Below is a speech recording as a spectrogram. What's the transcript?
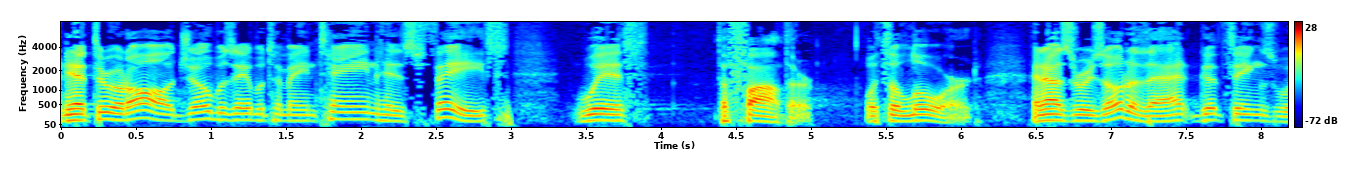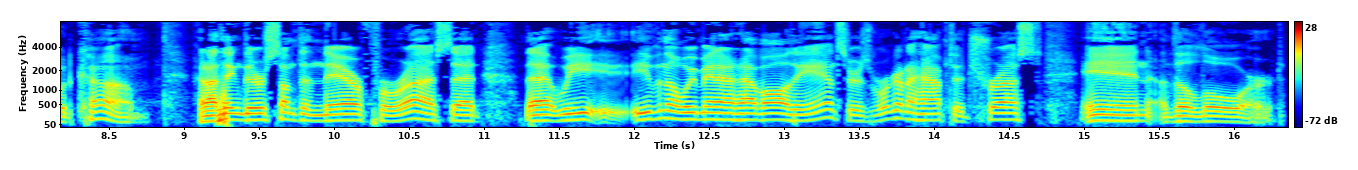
And yet, through it all, Job was able to maintain his faith with the Father, with the Lord. And as a result of that, good things would come. And I think there's something there for us that, that we, even though we may not have all the answers, we're going to have to trust in the Lord.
